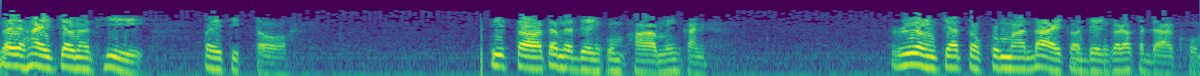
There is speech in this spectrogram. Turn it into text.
ได้ให้เจ้าหน้าที่ไปติดต่อ ติดต่อตั้งแต่เดือนกุมภาเหมือนกัน เรื่องจะตกลงมาได้ก็เดือนกรกฎาคม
